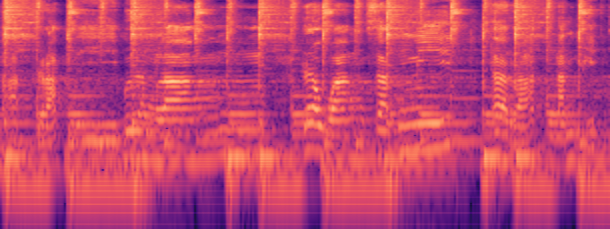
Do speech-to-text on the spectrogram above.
หลักรักมีเบื้องหลัง ระวังสักนิด ถ้ารักนั้นผิดกฎ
